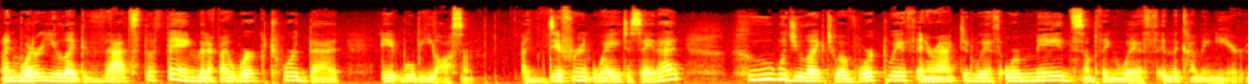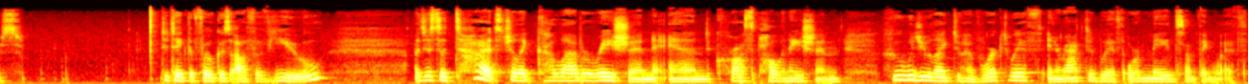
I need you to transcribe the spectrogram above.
And what are you like? That's the thing that if I work toward that, it will be awesome. A different way to say that. Who would you like to have worked with, interacted with, or made something with in the coming years? To take the focus off of you, uh, just a touch to like collaboration and cross pollination. Who would you like to have worked with, interacted with, or made something with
